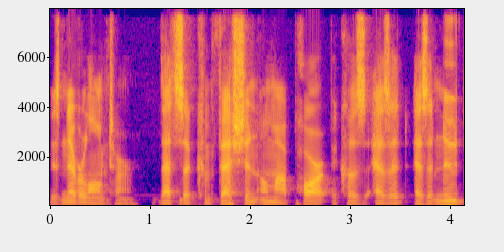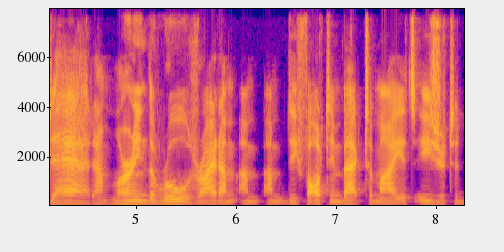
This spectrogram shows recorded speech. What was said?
is never long term. That's a confession on my part because as a as a new dad, I'm learning the rules, right? I'm I'm, I'm defaulting back to my it's easier to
